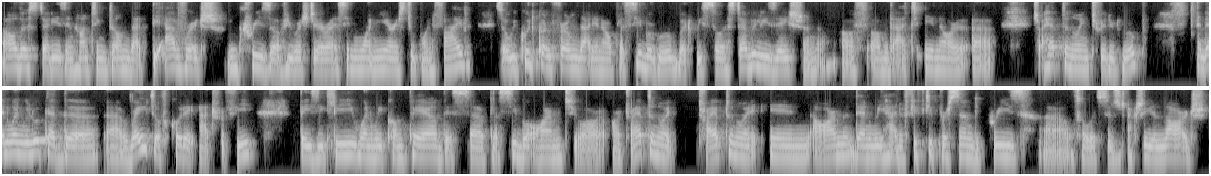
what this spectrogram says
other studies in Huntington that the average increase of UHDRS in one year is 2.5. So we could confirm that in our placebo group, but we saw a stabilization of, of that in our uh, triheptanoin treated group. And then when we look at the uh, rate of caudate atrophy, basically when we compare this uh, placebo arm to our, our triheptanoin arm, then we had a 50% decrease. Uh, so it's actually a large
